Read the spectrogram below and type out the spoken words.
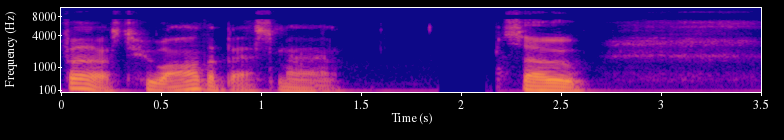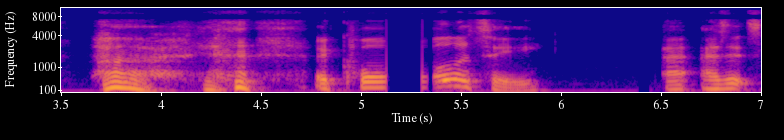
first, who are the best man? So, equality, as it's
